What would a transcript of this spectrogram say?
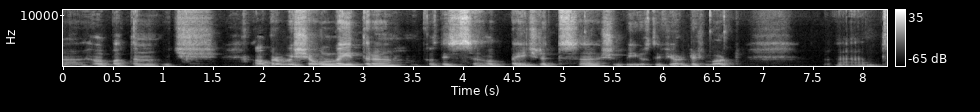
uh, help button, which I'll probably show later because this is a help page that uh, should be used with your dashboard. And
